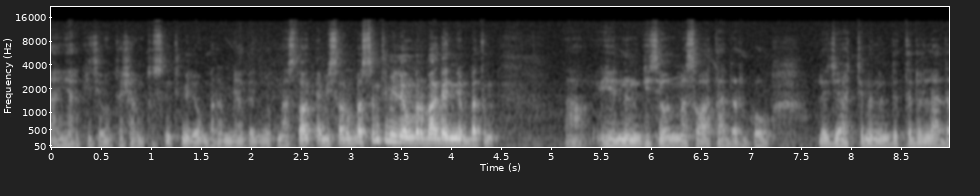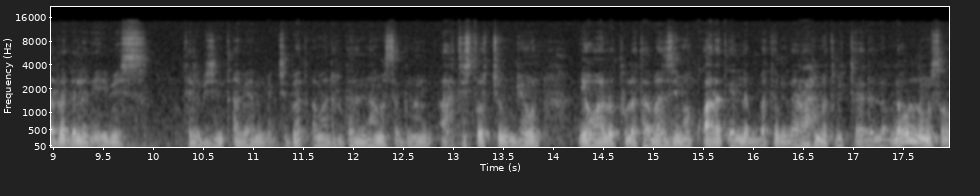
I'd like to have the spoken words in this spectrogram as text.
አየር ጊዜውን ተሻምቶ ስንት ሚሊዮን ብር የሚያገኙበት ማስታወቂያ ቢሰሩበት ስንት ሚሊዮን ብር ባገኘበት ነው። አዎ፣ ይህንን ጊዜውን መስዋዕት አድርጎ ልጃችንን እንድትድል ላደረገልን ኢቢኤስ ቴሌቪዥን ጣቢያንም እጅግ በጣም አድርገን እናመሰግናለን። አርቲስቶቹም ቢሆን የዋሉት ውለታ በዚህ መቋረጥ የለበትም። ለራህመት ብቻ አይደለም፣ ለሁሉም ሰው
